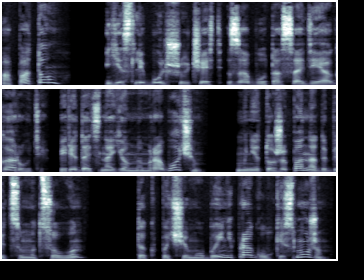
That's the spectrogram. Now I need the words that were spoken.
А потом, если большую часть забот о саде и огороде передать наемным рабочим, Мне тоже понадобится мацион, так почему бы и не прогулки с мужем?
